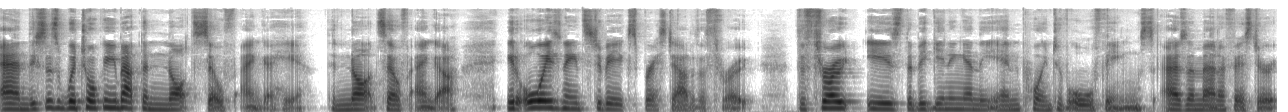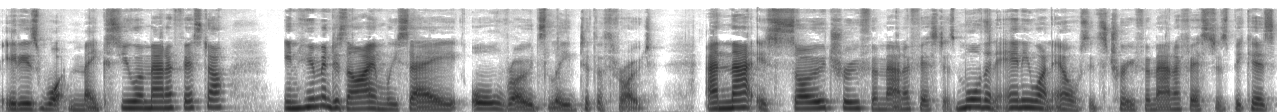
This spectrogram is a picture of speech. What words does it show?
And this is, we're talking about the not self anger here, the not self anger. It always needs to be expressed out of the throat. The throat is the beginning and the end point of all things as a manifester. It is what makes you a manifester. In human design, we say all roads lead to the throat. And that is so true for manifestors. More than anyone else, it's true for manifestors because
